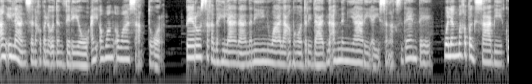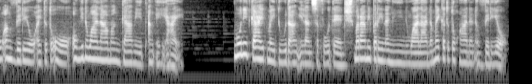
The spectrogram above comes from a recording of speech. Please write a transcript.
Ang ilan sa nakapanood ng video ay awang-awa sa aktor pero sa kadahilanan naniniwala ang mga otoridad na ang nangyari ay isang aksidente, walang makapagsabi kung ang video ay totoo o ginawa lamang gamit ang AI. Ngunit kahit may duda ang ilan sa footage, marami pa rin ang naniniwala na may katotohanan ang video.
